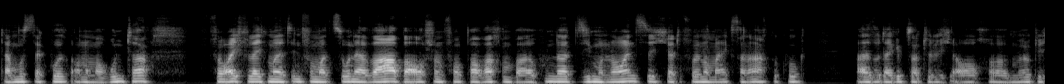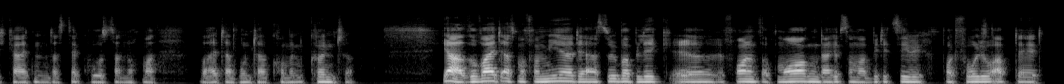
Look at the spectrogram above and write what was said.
Da muss der Kurs auch nochmal runter. Für euch vielleicht mal als Information, er war aber auch schon vor ein paar Wochen bei 197. Ich hatte vorhin nochmal extra nachgeguckt. Also da gibt es natürlich auch äh, Möglichkeiten, dass der Kurs dann nochmal weiter runterkommen könnte. Ja, soweit erstmal von mir der erste Überblick. Äh, wir freuen uns auf morgen. Da gibt es nochmal BTC Portfolio Update.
